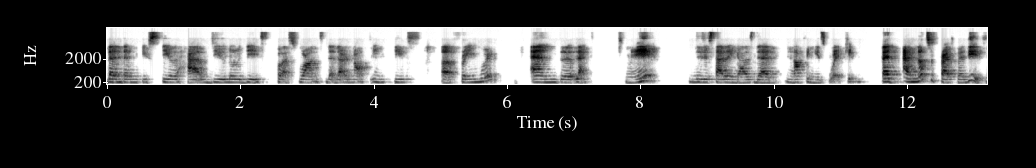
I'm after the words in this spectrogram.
Then then you still have the low disk class ones that are not in this uh, framework. And uh, like me, this is telling us that nothing is working. But I'm not surprised by this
